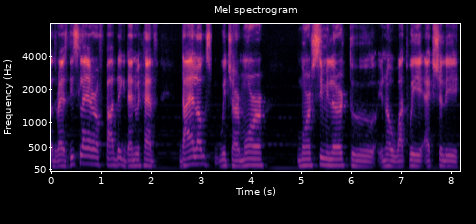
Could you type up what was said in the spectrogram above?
address this layer of public. Then we have dialogues which are more more similar to you know what we actually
